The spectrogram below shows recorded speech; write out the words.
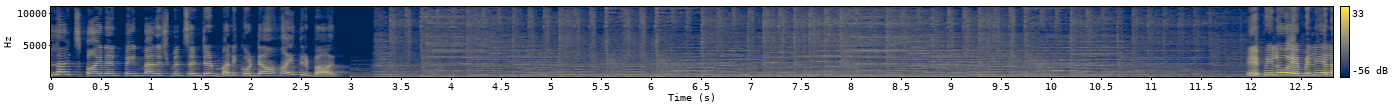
Elite spine and pain management centre Manikonda Hyderabad. ఏపీలో ఎమ్మెల్యేల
